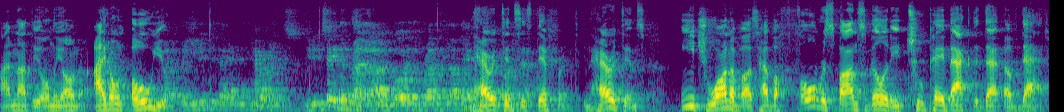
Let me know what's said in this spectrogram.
I'm not the only owner. I don't owe you. But you didn't do that in inheritance. You didn't say the brother, I'll go to the brother without him. Inheritance is different. Inheritance, each one of us have a full responsibility to pay back the debt of dad.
